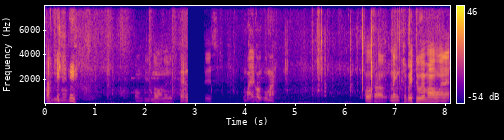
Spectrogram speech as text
tapi Wong dino kok. Ora, ning sepeda mau enek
